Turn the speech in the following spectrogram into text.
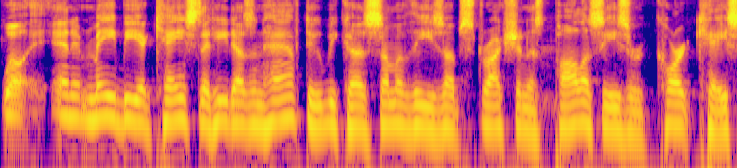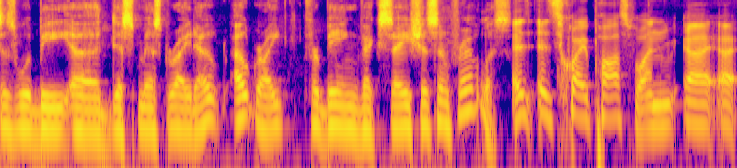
Well, and it may be a case that he doesn't have to because some of these obstructionist policies or court cases would be uh, dismissed right out outright for being vexatious and frivolous. It's quite possible. And I,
